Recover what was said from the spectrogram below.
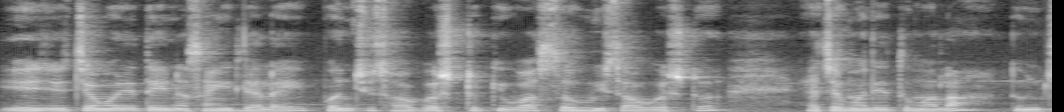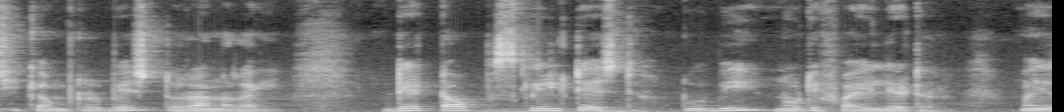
हे याच्यामध्ये त्यानं सांगितलेलं आहे पंचवीस ऑगस्ट किंवा सव्वीस ऑगस्ट याच्यामध्ये तुम्हाला तुमची कॅम्प्युटर बेस्ड राहणार आहे. Date of skill test to be notify letter म्हणजे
